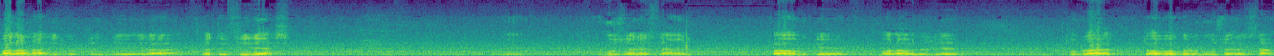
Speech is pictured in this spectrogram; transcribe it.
বালা নাজির করতেন যে এরা যাতে ফিরে আসে। হ্যাঁ। মুসা আলাহ ইসলামের কমকে বলা হলো যে, তোমরা তবা করো মুসা আলাহ ইসলাম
